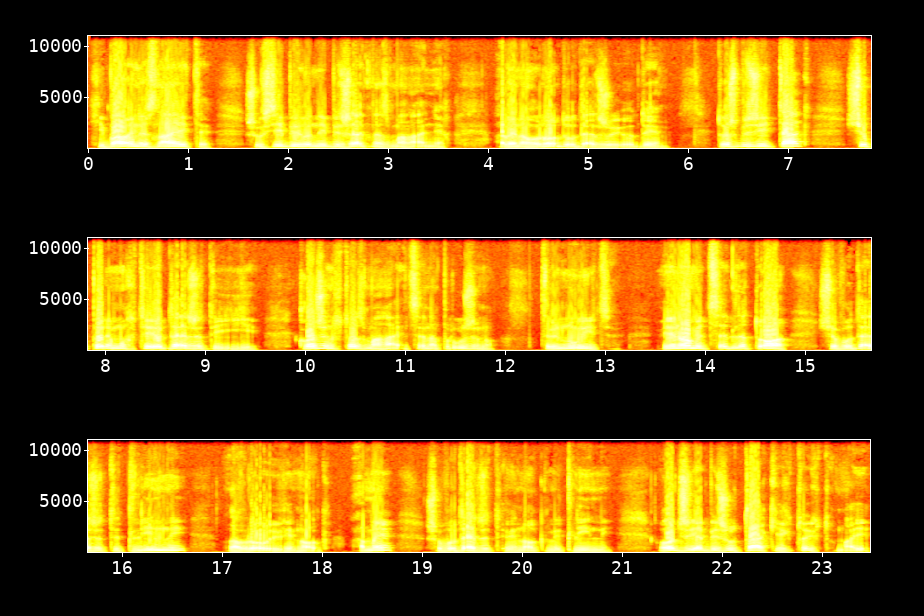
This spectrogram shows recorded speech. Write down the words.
Хіба ви не знаєте, що всі бігуни біжать на змаганнях, але нагороду одержує один? Тож біжіть так, щоб перемогти і одержати її. Кожен, хто змагається напружено, тренується. Він робить це для того, щоб одержати тлінний лавровий вінок, а ми, щоб одержати вінок нетлінний. Отже, я біжу так, як той, хто має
